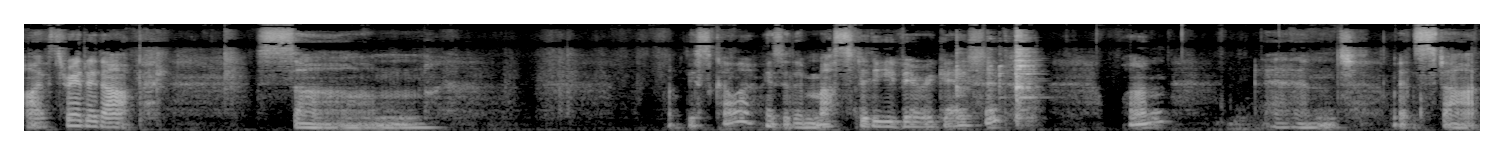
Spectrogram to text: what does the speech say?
I've threaded up some of this colour. Is it a mustardy variegated one? And let's start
